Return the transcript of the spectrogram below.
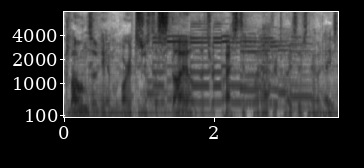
clones of him, or it's just a style that's requested by advertisers nowadays.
